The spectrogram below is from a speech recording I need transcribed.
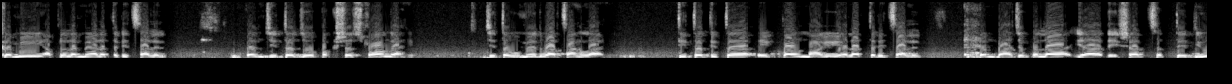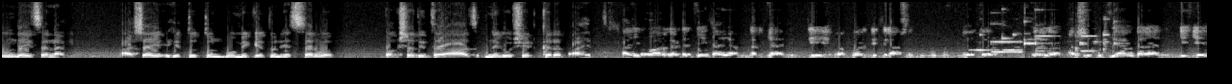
कमी आपल्याला मिळाला तरी चालेल. पण जिथं जो पक्ष स्ट्रॉंग आहे जिथं उमेदवार चांगला आहे तिथं तिथं एक पाऊल मागे घ्यायला तरी चालेल. पण भाजपला या देशात सत्तेत येऊन द्यायचं नाही अशा हेतूतून भूमिकेतून हे सर्व पक्ष तिथं आज नेगोशिएट करत आहेत. अजित पवार गटाचे काही आमदार जे आहेत ते असं तुम्ही म्हटलं होतं. असे कुठले आमदार आहेत की जे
